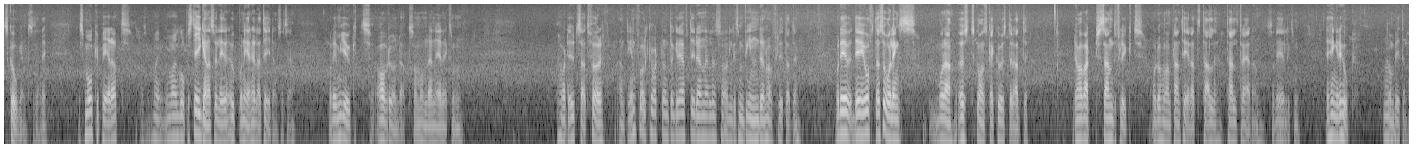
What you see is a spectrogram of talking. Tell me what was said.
skogen. Så att säga. Det är småkuperat. Alltså, man, när man går på stigarna så är det upp och ner hela tiden. Så att säga. Och det är mjukt avrundat som om den är liksom har varit utsatt för antingen folk har varit runt och grävt i den eller så har liksom vinden har flyttat den. Och det, det är ju ofta så längs våra östskånska kuster att det har varit sandflykt och då har man planterat tall, tallträden. Så det, är liksom, det hänger ihop, de Mm. bitarna.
